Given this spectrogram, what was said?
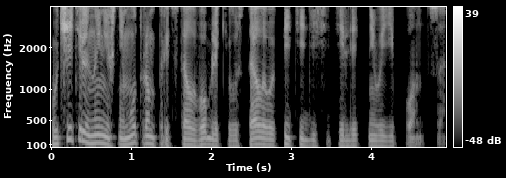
Учитель нынешним утром предстал в облике усталого пятидесятилетнего японца.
